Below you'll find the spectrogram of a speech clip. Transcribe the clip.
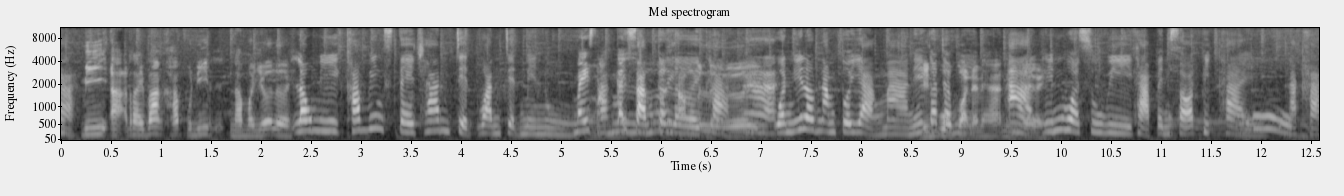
ค่ะ มีอะไรบ้างครับวันนี้นำมาเยอะเลย เรามี Carving Station 7วัน 7 เมนูไม่ซ้ำกันไม่ซ้ำกันเลยเลยค่ะ ไม่ซ้ำกันเลยค่ะวันนี้เรานำตัวอย่างมานี่ลิ้นก็จะวัวก่อนได้ไหมฮะนี่อ่าเลย ลิ้นวัวซูวีค่ะ เป็นซอสพริกไทยโอ้นะคะ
